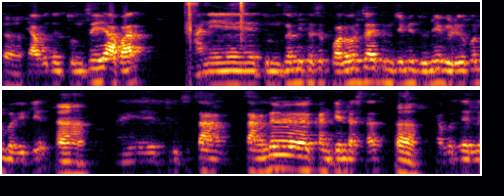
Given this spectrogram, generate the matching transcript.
त्याबद्दल तुमचेही आभार. आणि तुमचं मी तसं फॉलोअर्स आहे तुमचे मी जुने व्हिडिओ पण बघितले. आणि तुमचं चांगलं कंटेंट असतात. त्याबद्दल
